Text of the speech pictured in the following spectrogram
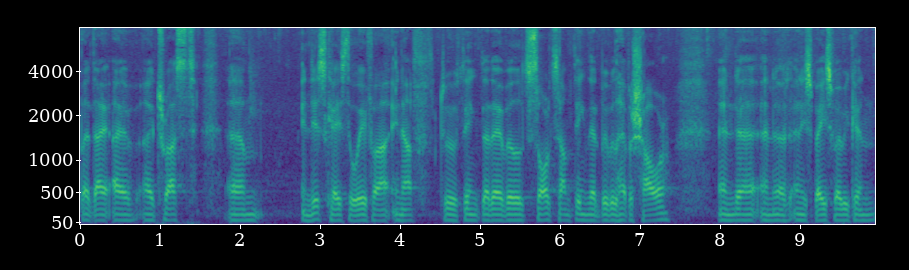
but I I, I trust. Um, in this case, the UEFA enough to think that they will sort something, that we will have a shower, and uh, and uh, any space where we can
